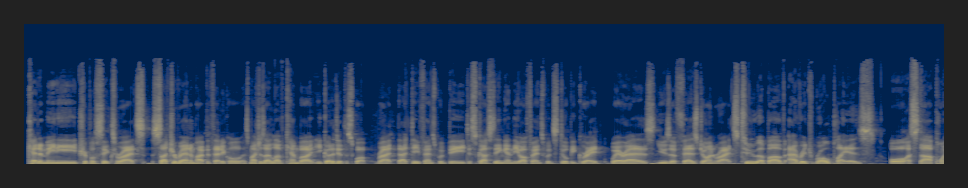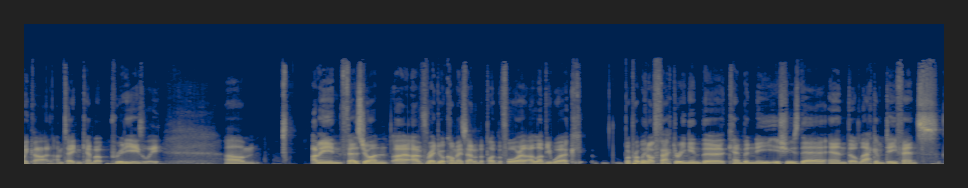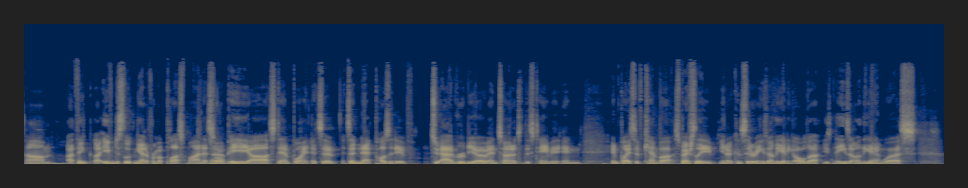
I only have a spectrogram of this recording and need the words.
Ketamini triple six writes such a random hypothetical. As much as I love Kemba, you got to do the swap, right? That defense would be disgusting, and the offense would still be great. Whereas user Fez John writes two above average role players or a star point guard. I'm taking Kemba pretty easily. Um, I mean, Fez John, I, I've read your comments out on the pod before. I, I love your work. We're probably not factoring in the Kemba knee issues there and the lack of defense. Um, I think, like even just looking at it from a plus minus or PER standpoint, it's a it's a net positive to add Rubio and Turner to this team in in, in place of Kemba, especially you know considering he's only getting older, his knees are only getting worse.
